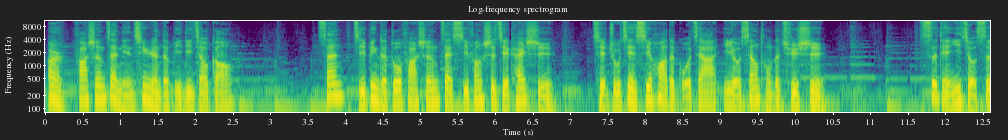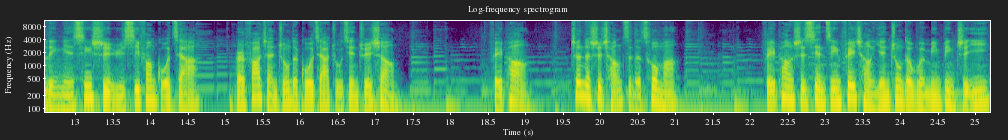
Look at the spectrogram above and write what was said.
二、发生在年轻人的比例较高；三、疾病的多发生在西方世界开始，且逐渐西化的国家也有相同的趋势；四点一九四零年新始于西方国家。而发展中的国家逐渐追上。肥胖真的是肠子的错吗？肥胖是现今非常严重的文明病之一。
